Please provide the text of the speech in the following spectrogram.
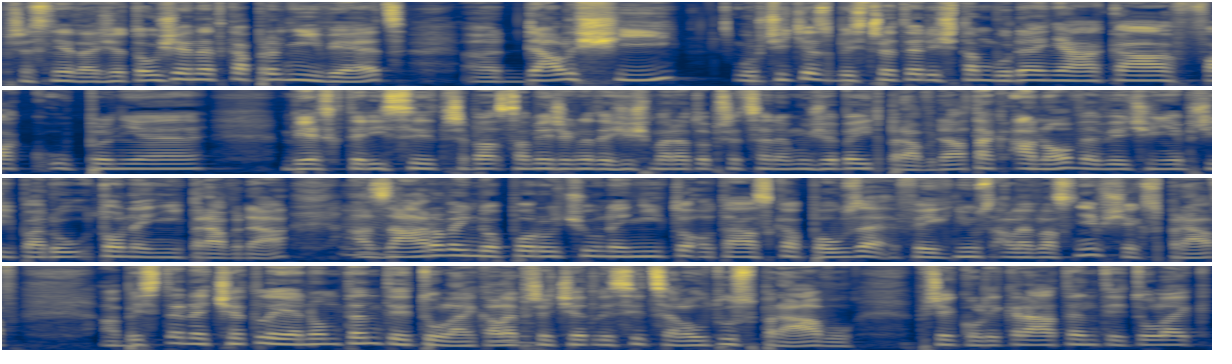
Přesně tak, že to už je hnedka první věc. Eh, Další, určitě zbystřete, když tam bude nějaká fakt úplně věc, který si třeba sami řeknete, že to přece nemůže být pravda, tak ano, ve většině případů to není pravda. A zároveň doporučuji, není to otázka pouze fake news, ale vlastně všech zpráv, abyste nečetli jenom ten titulek, ale přečetli si celou tu zprávu. Protože kolikrát ten titulek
